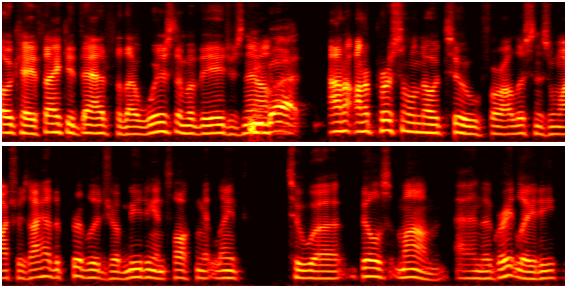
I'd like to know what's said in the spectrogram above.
okay. Thank you, Dad, for that wisdom of the ages. Now, on a, on a personal note, too, for our listeners and watchers, I had the privilege of meeting and talking at length to uh, Bill's mom and the great lady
